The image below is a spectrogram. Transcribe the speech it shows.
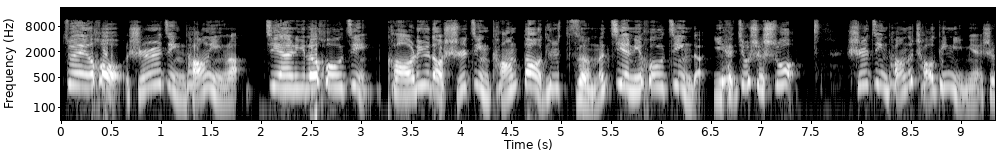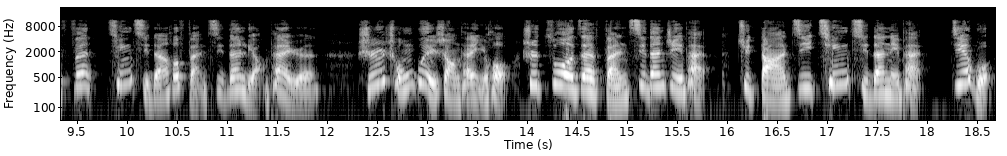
最后石敬瑭赢了，建立了后晋。考虑到石敬瑭到底是怎么建立后晋的，也就是说，石敬瑭的朝廷里面是分亲契丹和反契丹两派人。石重贵上台以后，是坐在反契丹这一派去打击亲契丹那派。结果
